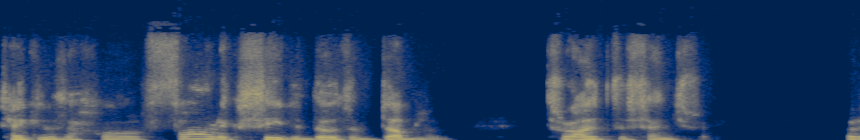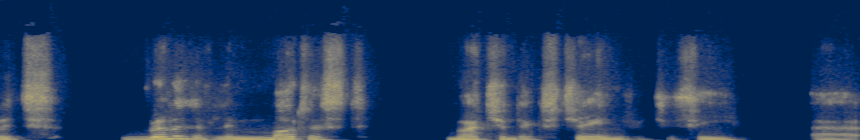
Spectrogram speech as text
taken as a whole, far exceeded those of Dublin throughout the century. But its relatively modest merchant exchange, which you see uh,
